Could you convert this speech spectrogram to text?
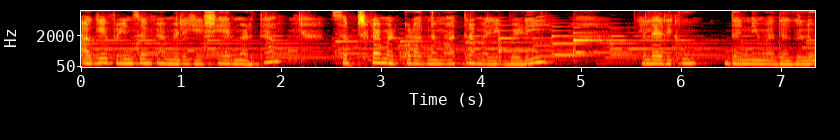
ಹಾಗೆ ಫ್ರೆಂಡ್ಸ್ ಆ್ಯಂಡ್ ಫ್ಯಾಮಿಲಿಗೆ ಶೇರ್ ಮಾಡ್ತಾ ಸಬ್ಸ್ಕ್ರೈಬ್ ಮಾಡ್ಕೊಳ್ಳೋದನ್ನ ಮಾತ್ರ ಮರಿಬೇಡಿ. ಎಲ್ಲರಿಗೂ ಧನ್ಯವಾದಗಳು.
